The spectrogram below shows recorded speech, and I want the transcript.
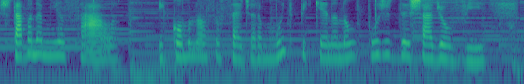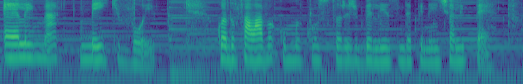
Estava na minha sala e, como nossa sede era muito pequena, não pude deixar de ouvir Ellen McVoy quando falava com uma consultora de beleza independente ali perto.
